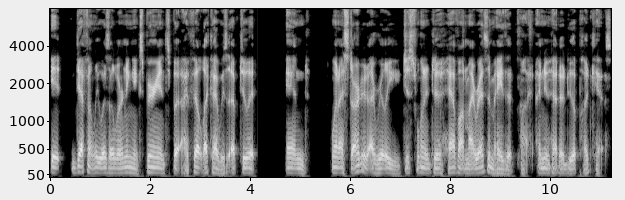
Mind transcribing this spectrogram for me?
It definitely was a learning experience, but I felt like I was up to it. And when I started, I really just wanted to have on my resume that I, I knew how to do a podcast.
